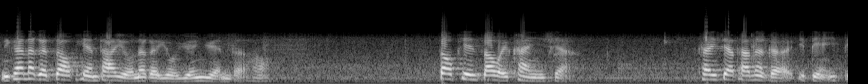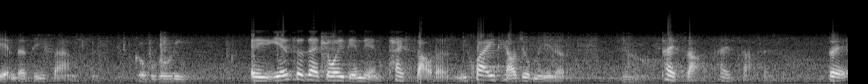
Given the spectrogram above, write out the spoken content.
你看那个照片，它有那个有圆圆的哈。照片稍微看一下，看一下它那个一点一点的地方。够不够力？哎，颜色再多一点点，太少了，你画一条就没了。太少，太少。对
